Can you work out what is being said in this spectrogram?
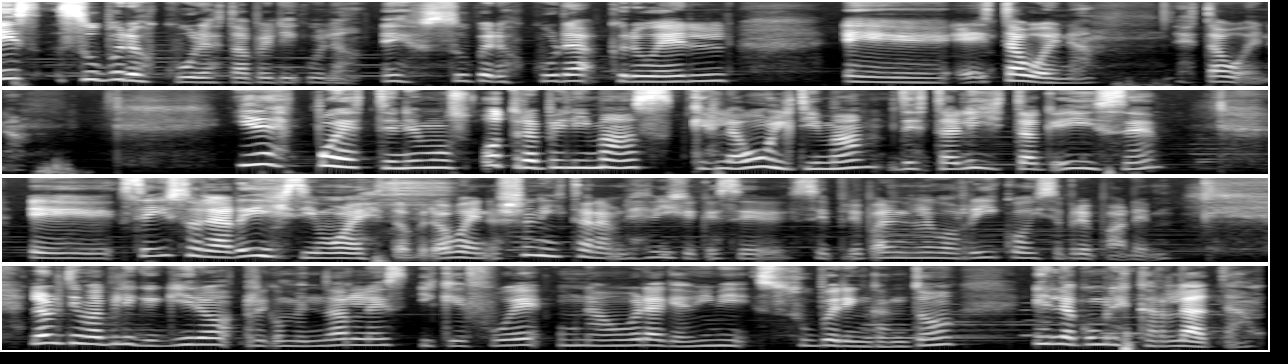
Es súper oscura esta película. Es súper oscura, cruel. Eh, está buena. Está buena. Y después tenemos otra peli más, que es la última de esta lista que hice eh, se hizo larguísimo esto, pero bueno, yo en Instagram les dije que se, preparen algo rico y se preparen. La última peli que quiero recomendarles y que fue una obra que a mí me súper encantó es La Cumbre Escarlata,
